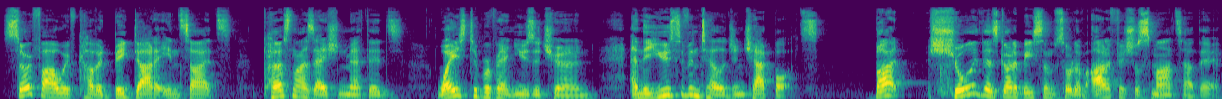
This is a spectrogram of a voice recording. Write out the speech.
So far we've covered big data insights, personalization methods, ways to prevent user churn, and the use of intelligent chatbots. But surely there's got to be some sort of artificial smarts out there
